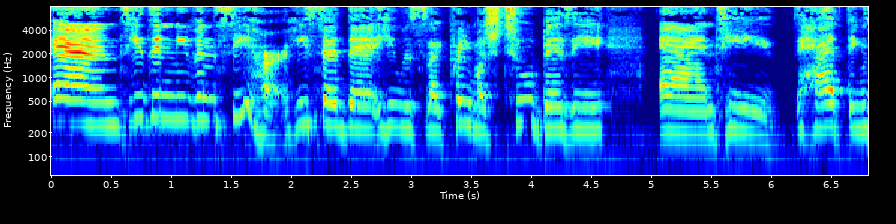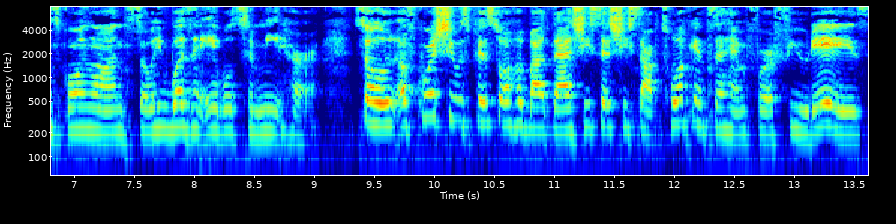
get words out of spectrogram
and he didn't even see her. He said that he was like pretty much too busy and he had things going on so he wasn't able to meet her. So of course she was pissed off about that. She said she stopped talking to him for a few days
